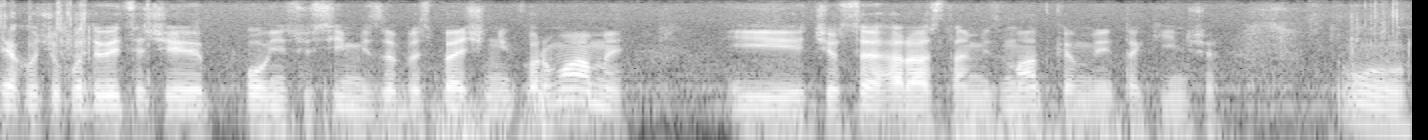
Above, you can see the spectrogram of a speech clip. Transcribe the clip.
я хочу подивитися, чи повністю сім'ї забезпечені кормами і чи все гаразд там із матками і так інше. Тому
